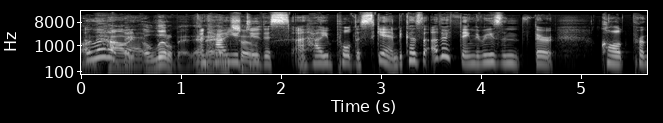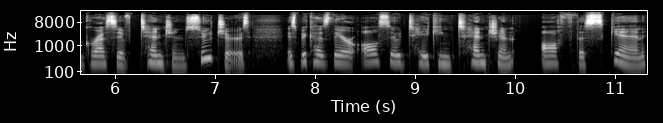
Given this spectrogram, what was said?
on a little how bit. a little bit and, how you so- do this, uh, how you pull the skin. Because the other thing, the reason they're called progressive tension sutures is because they are also taking tension off the skin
